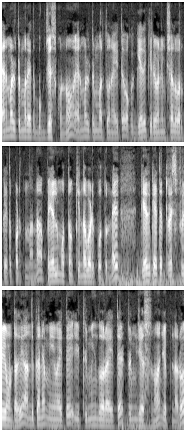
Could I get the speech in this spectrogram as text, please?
యానిమల్ ట్రిమ్మర్ అయితే బుక్ చేసుకున్నాం. యానిమల్ ట్రిమ్మర్తో అయితే ఒక గేదెకి ఇరవై నిమిషాల వరకు అయితే పడుతుందన్న. పేలు మొత్తం కింద పడిపోతుంది. గేదెకి అయితే స్ట్రెస్ ఫ్రీ ఉంటుంది. అందుకనే మేమైతే ఈ ట్రిమ్మింగ్ ద్వారా అయితే ట్రిమ్ చేస్తున్నాం అని చెప్తున్నారు.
